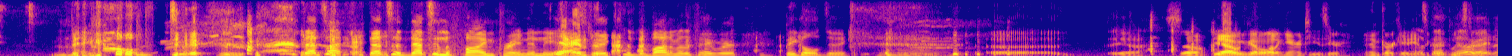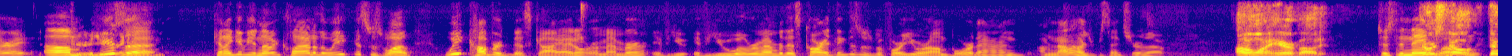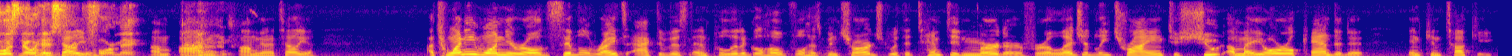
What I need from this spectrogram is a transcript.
big old dick. That's a, that's a, that's in the fine print in the Yeah, in asterisk at the bottom of the paper. Big old dick. yeah so yeah we've got a lot of guarantees here in Carcadia it's a great place All right, to all right. Um, here's Ukrainian a. woman. Can I give you another clown of the week? This was wild. We covered this guy. I don't remember if you if you will remember this car. I think this was before you were on board, Aaron. I'm not 100 percent sure though. I don't want to hear about it. Just the name. There was well, no there was no I'm gonna tell history you. before me. I'm I'm I'm gonna tell you. A 21 year old civil rights activist and political hopeful has been charged with attempted murder for allegedly trying to shoot a mayoral candidate in Kentucky.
